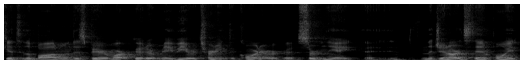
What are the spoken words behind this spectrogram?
get to the bottom of this bear market, or maybe are turning the corner. Uh, certainly, uh, from the Gen Art standpoint,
